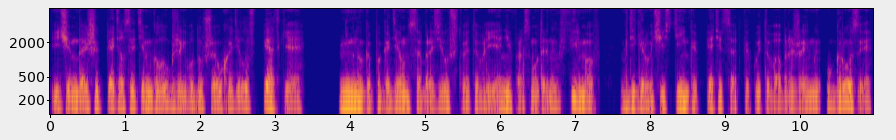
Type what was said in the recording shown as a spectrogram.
И чем дальше пятился, тем глубже его душа уходила в пятки. Немного погодя он сообразил, что это влияние просмотренных фильмов, где герой частенько пятится от какой-то воображаемой угрозы,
